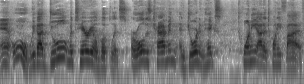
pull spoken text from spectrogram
And oh, we got dual material booklets. Aroldis Chapman and Jordan Hicks, 20 out of 25.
